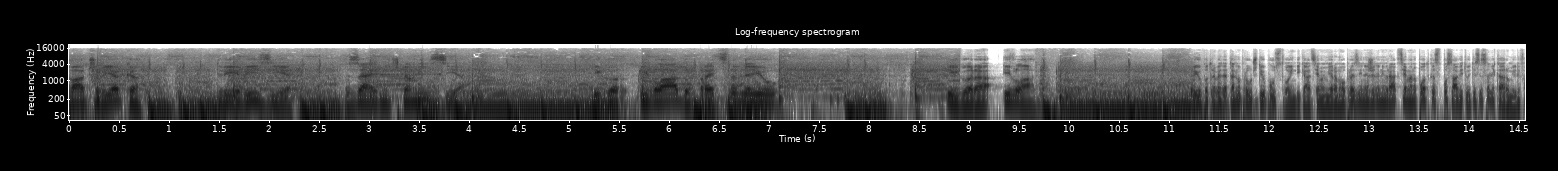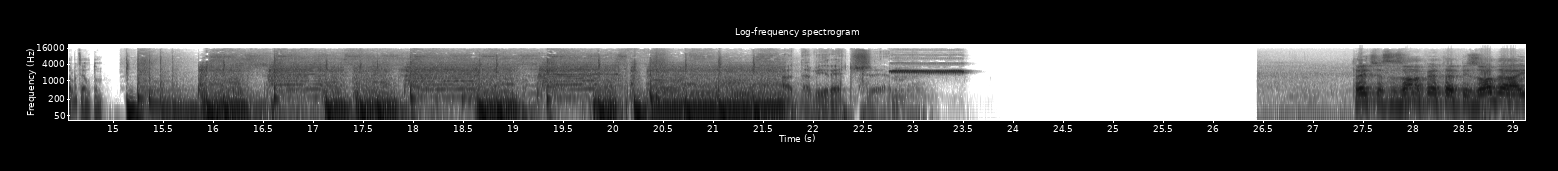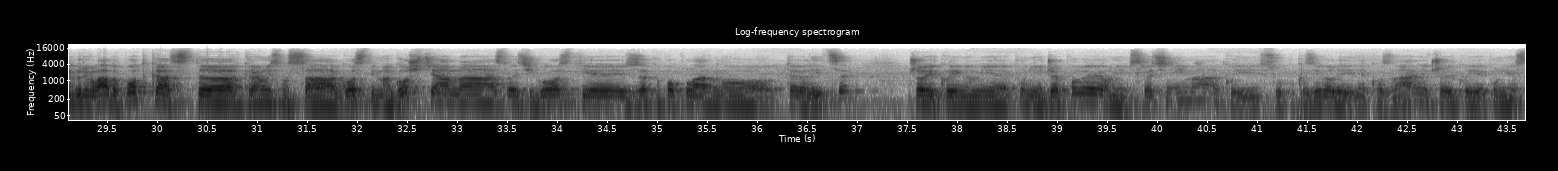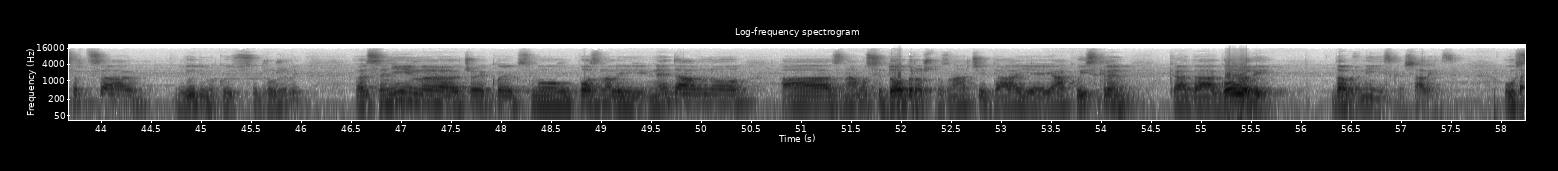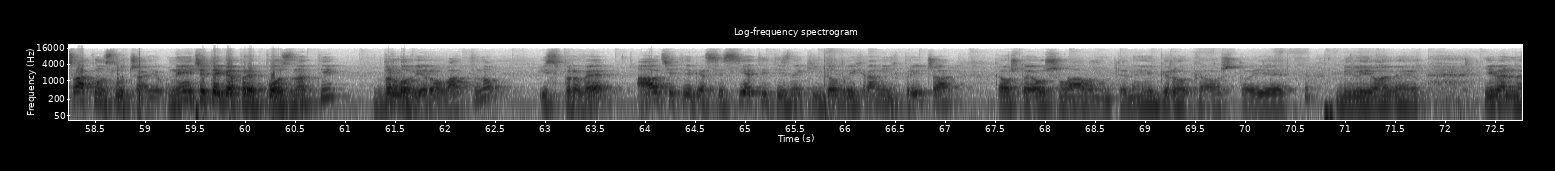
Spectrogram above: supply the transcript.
Dva čovjeka, dvije vizije, zajednička misija. Igor i Vlado predstavljaju Igora i Vlada. Pri upotrebe detaljno proučiti upustvo, indikacijama, mjerama oprezi i neželjenim reakcijama na podcast posavitujte se sa ljekarom ili farmaceutom. A da vi rečem. Treća sezona, peta epizoda, Igor i Vlado podcast. E, Krenuli smo sa gostima, gošćama. Sljedeći gost je izuzetno popularno TV lice. Čovjek koji nam je punio džepove, onim srećnijima, koji su pokazivali neko znanje, čovjek koji je punio srca ljudima koji su se družili. E, Sa njim e, čovjek kojeg smo upoznali nedavno, a znamo se dobro, što znači da je jako iskren kada govori Dobro, nije iskren, šalim se. U svakom slučaju, nećete ga prepoznati, vrlo vjerovatno, iz prve, ali ćete ga se sjetiti iz nekih dobrih ranijih priča, kao što je Ocean Lava Montenegro, kao što je Milioner. Ivan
